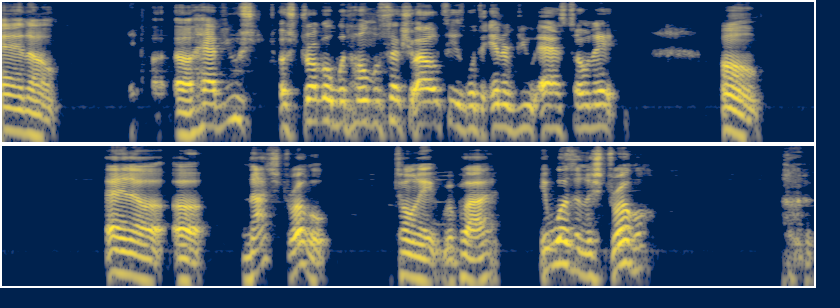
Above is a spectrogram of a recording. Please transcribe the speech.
and um, uh, have you a struggle with homosexuality? Is what the interview asked Tone. Um, and uh, uh, not struggle. Tone replied, "It wasn't a struggle.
